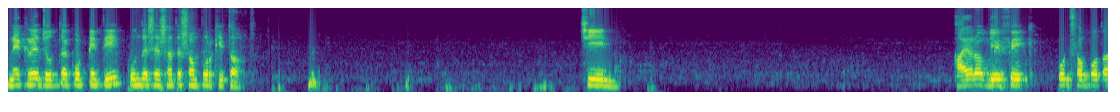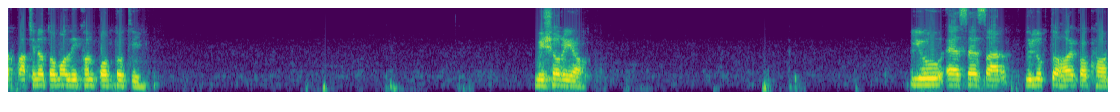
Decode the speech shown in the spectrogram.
নেকড়ে যোদ্ধা কূটনীতি কোন দেশের সাথে সম্পর্কিত? চীন। হায়ারোগ্লিফিক কোন সভ্যতার প্রাচীনতম লিখন পদ্ধতি? মিশরীয়। ইউএসএসআর বিলুপ্ত হয় কখন?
